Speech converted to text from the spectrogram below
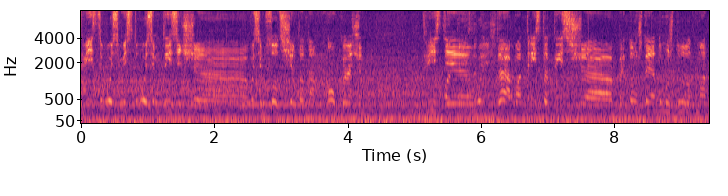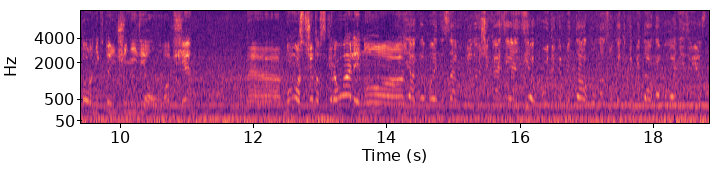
288 тысяч 800 с чем-то там, ну, короче, 200, по тысяч, да, по 300 тысяч, э, при том, что я думаю, что этот мотор никто ничего не делал вообще. Э, ну, может, что-то вскрывали, но... Ну, якобы это самый предыдущий хозяин сделал какую-то капиталку, насколько эта капиталка была неизвестна.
